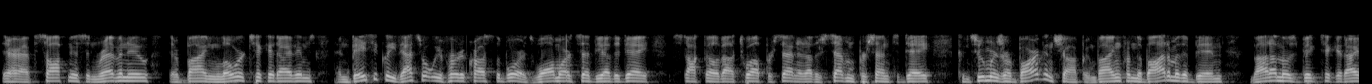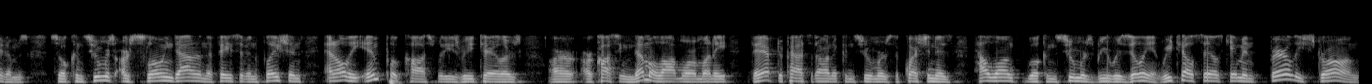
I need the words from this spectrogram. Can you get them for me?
They have softness in revenue. They're buying lower ticket items. And basically, that's what we've heard across the boards. Walmart said the other day stock fell about 12%, another 7% today. Consumers are bargain shopping, buying from the bottom of the bin, not on those big ticket items. So consumers are slowing down in the face of inflation, and all the input costs for these retailers are, are costing them a lot more money. They have to pass it on to consumers. The question is, how long will consumers be resilient? Retail sales came in fairly strong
